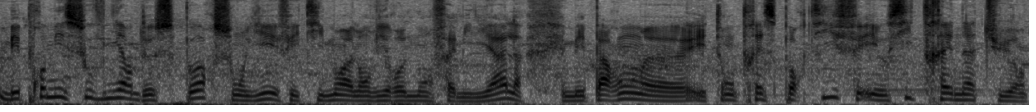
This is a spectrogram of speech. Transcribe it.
Mes premiers souvenirs de sport sont liés effectivement à l'environnement familial, mes parents euh, étant très sportifs et aussi très nature.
